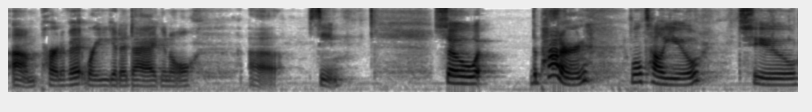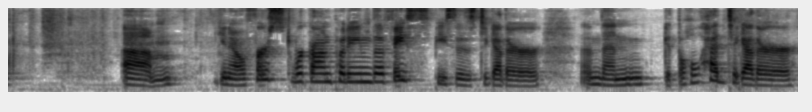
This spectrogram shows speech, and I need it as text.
um, part of it where you get a diagonal uh, seam. So the pattern will tell you to, um, you know, first work on putting the face pieces together and then get the whole head together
